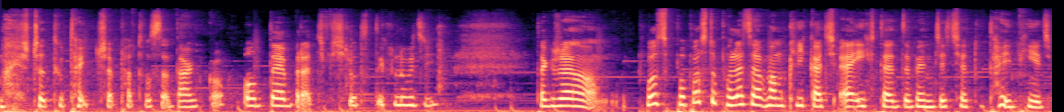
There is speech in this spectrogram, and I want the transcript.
jeszcze tutaj trzeba to zadanko odebrać wśród tych ludzi. Także no, po, prostu polecam wam klikać E i wtedy będziecie tutaj mieć,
